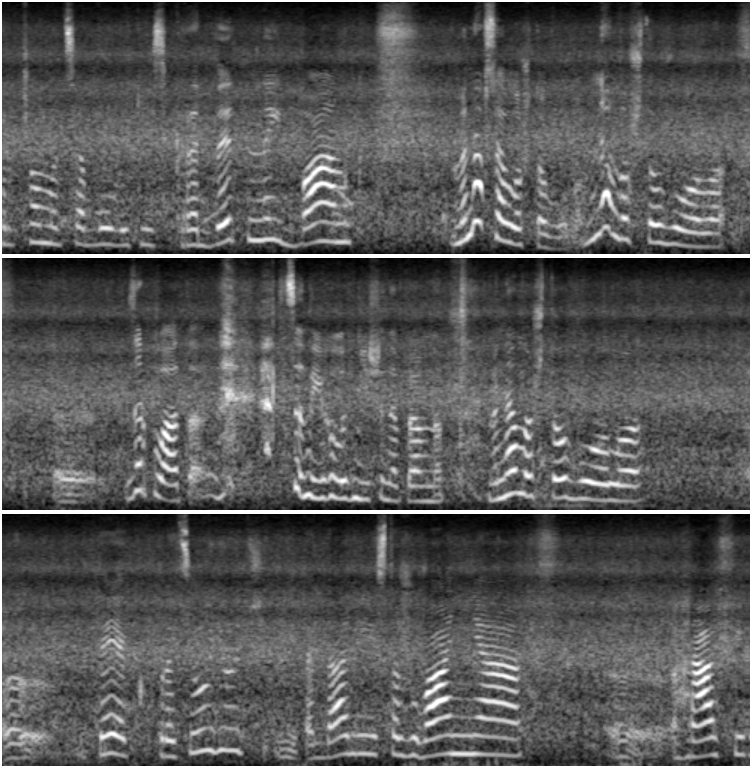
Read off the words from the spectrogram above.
причому це був якийсь кредитний банк. Мене все влаштовувало. Мене влаштовувала е, зарплата. Це найголовніше, напевно. Мене влаштовувало е, те, як працюють і так далі, стажування, графік.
